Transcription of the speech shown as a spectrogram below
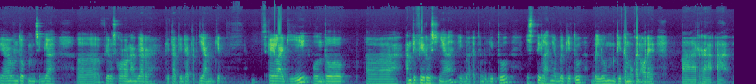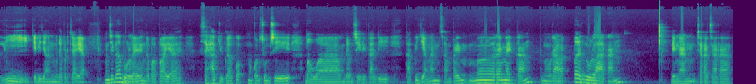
ya untuk mencegah e, virus corona agar kita tidak terjangkit. Sekali lagi untuk uh, antivirusnya ibaratnya begitu istilahnya begitu belum ditemukan oleh para ahli. Jadi jangan mudah percaya. Mencegah boleh nggak apa-apa ya sehat juga kok mengkonsumsi bawang daun sirih tadi. Tapi jangan sampai meremehkan penularan dengan cara-cara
